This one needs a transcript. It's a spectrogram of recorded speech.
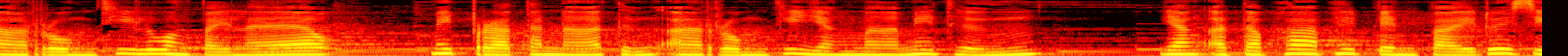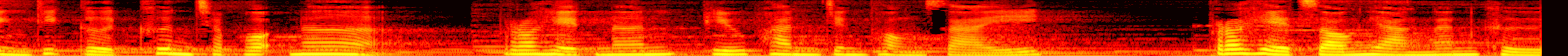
อารมณ์ที่ล่วงไปแล้ว ไม่ปรารถนาถึงอารมณ์ที่ยังมาไม่ถึง ยังอัตภาพให้เป็นไปด้วยสิ่งที่เกิดขึ้นเฉพาะหน้า เพราะเหตุนั้นผิวพรรณจึงผ่องใส เพราะเหตุสองอย่างนั้นคือ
